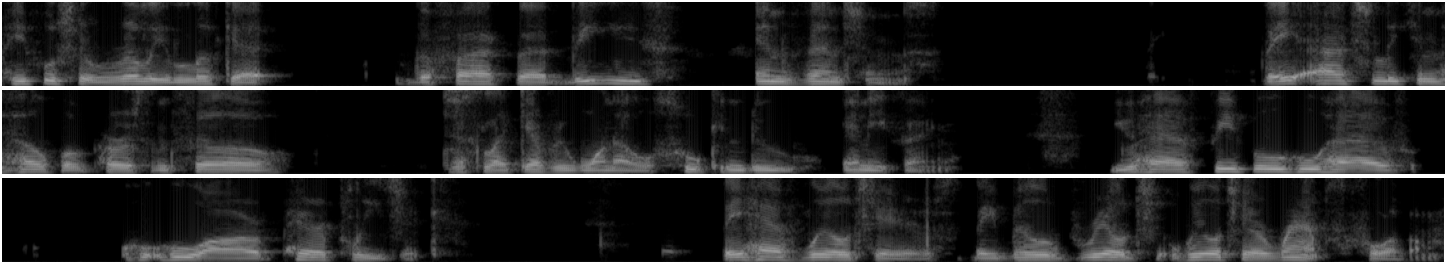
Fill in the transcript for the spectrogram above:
people should really look at the fact that these inventions they actually can help a person feel just like everyone else who can do anything. You have people who have who, who are paraplegic. They have wheelchairs. They build real wheelchair ramps for them.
